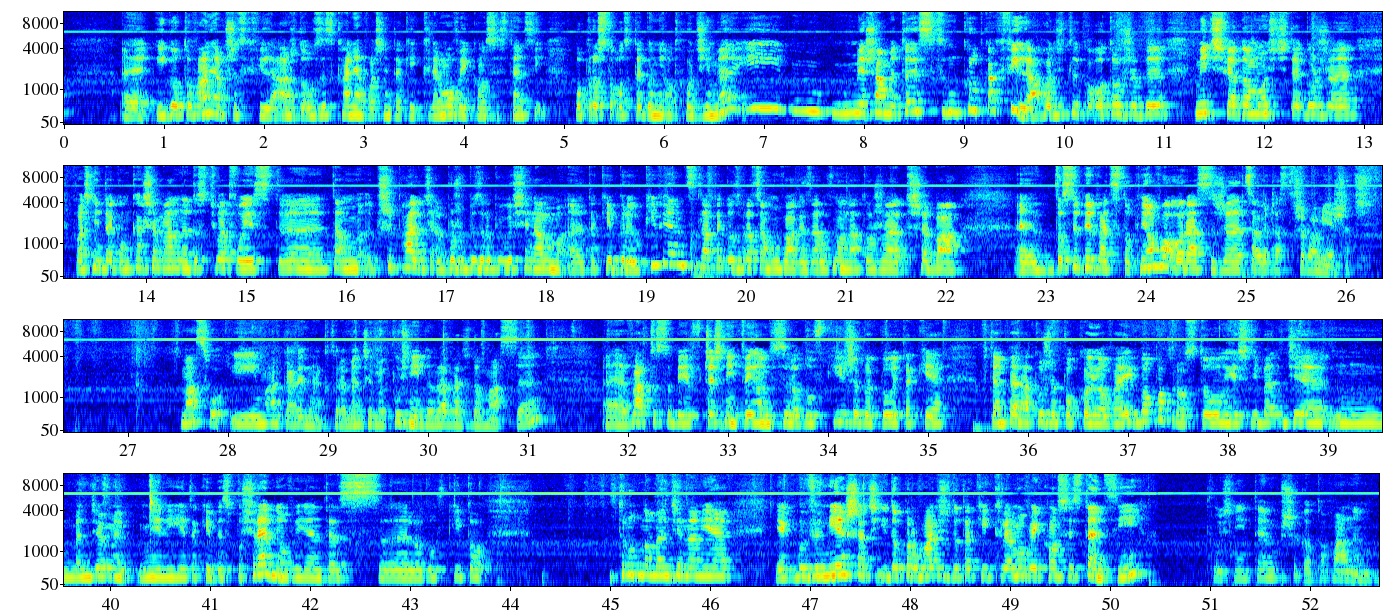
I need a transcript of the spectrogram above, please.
i gotowania przez chwilę, aż do uzyskania właśnie takiej kremowej konsystencji, po prostu od tego nie odchodzimy i mm, mieszamy. To jest krótka chwila. Chodzi tylko o to, żeby mieć świadomość tego, że właśnie taką kaszę mannę dosyć łatwo jest e, tam przypalić, albo żeby zrobiły się nam e, takie bryłki, więc dlatego zwracam uwagę zarówno na to, że trzeba e, dosypywać stopniowo oraz, że cały czas trzeba mieszać. Masło i margarynę, które będziemy później dodawać do masy, e, warto sobie wcześniej wyjąć z lodówki, żeby były takie w temperaturze pokojowej, bo po prostu jeśli będzie, mm, będziemy mieli je takie bezpośrednio wyjęte z e, lodówki, to trudno będzie nam je jakby wymieszać i doprowadzić do takiej kremowej konsystencji. Później tym przygotowanym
